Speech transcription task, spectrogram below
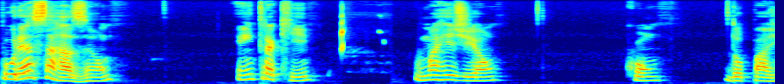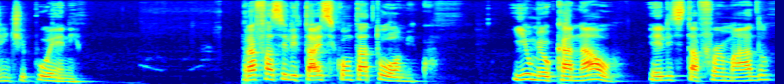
Por essa razão, entra aqui uma região com dopagem tipo N, para facilitar esse contato ômico. E o meu canal ele está formado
